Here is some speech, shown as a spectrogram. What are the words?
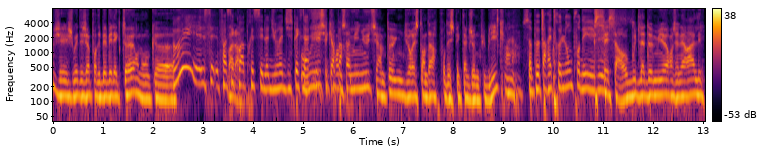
J'ai joué déjà pour des bébés lecteurs, donc. Euh, oui, c'est, enfin, c'est quoi après? C'est la durée du spectacle? Oui, c'est 45 minutes. C'est un peu une durée standard pour des spectacles jeunes publics. Voilà, ça peut paraître long pour des. C'est ça. Au bout de la demi-heure, en général, les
